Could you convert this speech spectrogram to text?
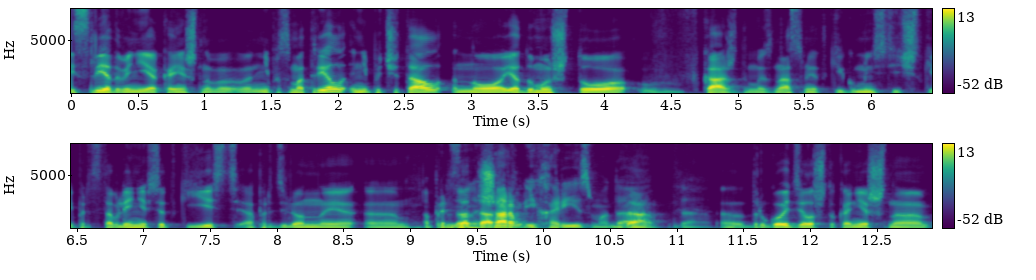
исследований я, конечно, не посмотрел, не почитал, но я думаю, что в каждом из нас, у меня такие гуманистические представления, все-таки есть определенные э, Определенный задатки. шарм и харизма, да. Да. да. Э, Другое дело, что, конечно,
